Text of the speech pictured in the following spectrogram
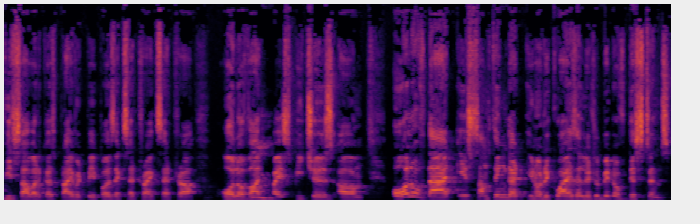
Veer Savarkar's private papers, etc., etc. All of Vajpayee's speeches. Um, all of that is something that you know requires a little bit of distance.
